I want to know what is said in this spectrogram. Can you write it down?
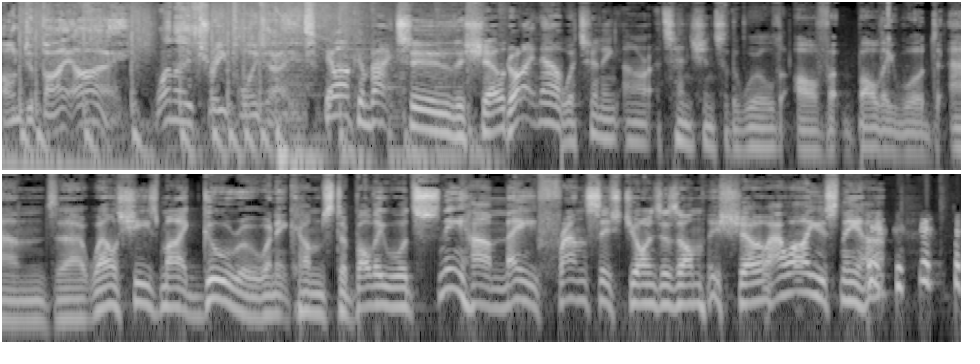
On Dubai Eye 103.8. Yeah, welcome back to the show. Right now, we're turning our attention to the world of Bollywood. And, uh, well, she's my guru when it comes to Bollywood. Sneha May Francis joins us on the show. How are you, Sneha?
